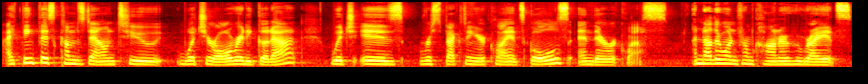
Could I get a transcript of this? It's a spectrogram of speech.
I think this comes down to what you're already good at, which is respecting your client's goals and their requests. Another one from Connor who writes,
